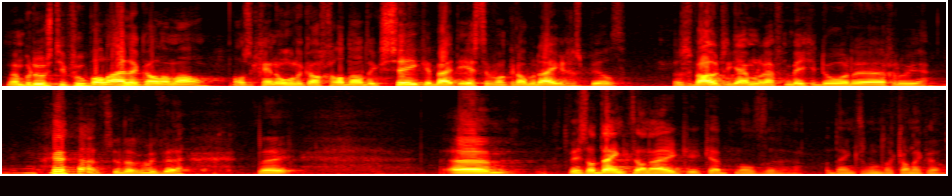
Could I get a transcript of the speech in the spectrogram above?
Mijn broers die voetballen eigenlijk allemaal. Als ik geen ongeluk had gehad, dan had ik zeker bij het eerste van Krabberdijken gespeeld. Dus Wouter, jij moet nog even een beetje doorgroeien. Uh, dat zit nog goed, hè? Nee. Um, tenminste, dat denk ik dan eigenlijk. Ik heb wat, uh, dat want dat kan ik wel.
